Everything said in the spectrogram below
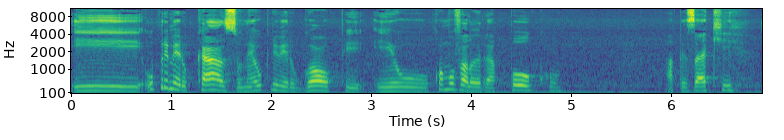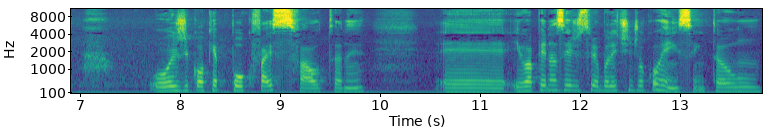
E o primeiro caso, né, o primeiro golpe, eu, como o valor era pouco, apesar que hoje qualquer pouco faz falta, né? É, eu apenas registrei o boletim de ocorrência, então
